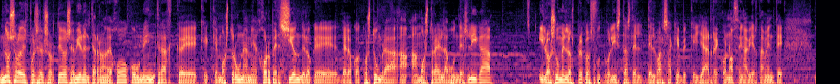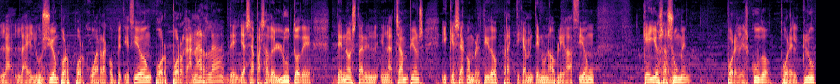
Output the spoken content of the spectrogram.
no solo después del sorteo, se vio en el terreno de juego con un Eintracht que, mostró una mejor versión de lo que, de lo que acostumbra a mostrar en la Bundesliga y lo asumen los propios futbolistas del, Barça que, ya reconocen abiertamente la, ilusión por, por, jugar la competición, por, por ganarla, de, ya se ha pasado el luto de, no estar en, la Champions y que se ha convertido prácticamente en una obligación que ellos asumen por el escudo, por el club,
